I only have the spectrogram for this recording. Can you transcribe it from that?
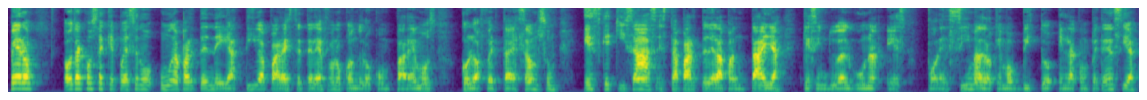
Pero otra cosa que puede ser una parte negativa para este teléfono cuando lo comparemos con la oferta de Samsung es que quizás esta parte de la pantalla, que sin duda alguna es por encima de lo que hemos visto en la competencia,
